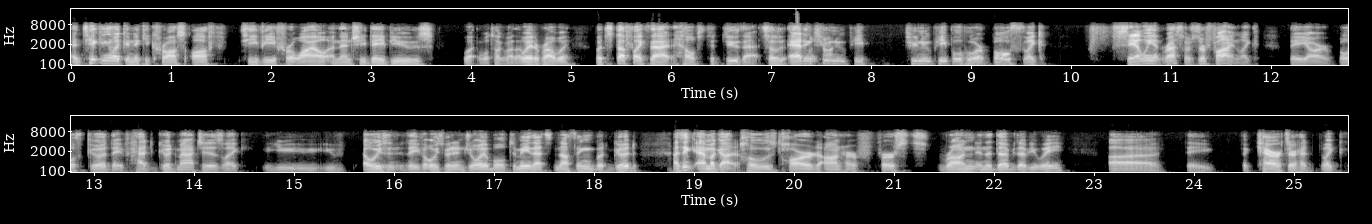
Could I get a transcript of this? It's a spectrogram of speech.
and taking like a nikki cross off tv for a while and then she debuts what we'll talk about that later probably but stuff like that helps to do that so adding two new people two new people who are both like salient wrestlers. They're fine. Like they are both good. They've had good matches. Like you you- you've always they've always been enjoyable to me. That's nothing but good. I think emma got hosed hard on her first run in the wwe uh they the character had like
